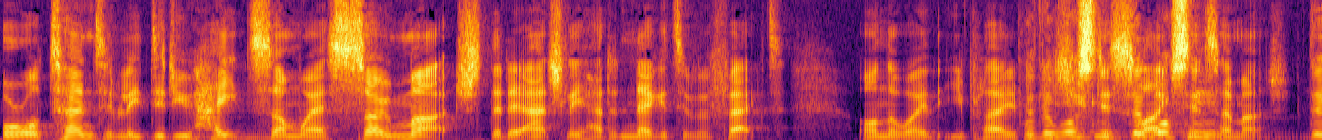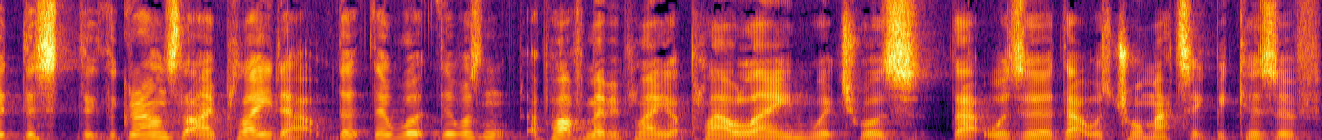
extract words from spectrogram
Or alternatively, did you hate somewhere so much that it actually had a negative effect on the way that you played Well, because you disliked it so much? The, the, the, the grounds that I played at, there, there, were, there wasn't apart from maybe playing at Plough Lane, which was that was a, that was traumatic because of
